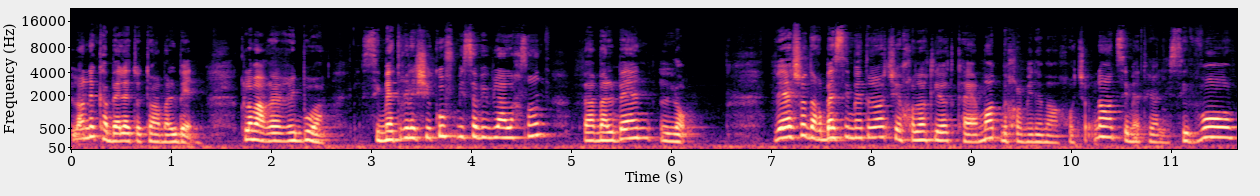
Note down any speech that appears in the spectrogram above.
לא נקבל את אותו המלבן. כלומר, הריבוע סימטרי לשיקוף מסביב לאלכסון, והמלבן לא. ויש עוד הרבה סימטריות שיכולות להיות קיימות בכל מיני מערכות שונות, סימטריה לסיבוב,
